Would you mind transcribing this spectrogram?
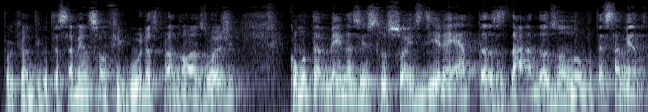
porque o Antigo Testamento são figuras para nós hoje, como também nas instruções diretas dadas no Novo Testamento.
